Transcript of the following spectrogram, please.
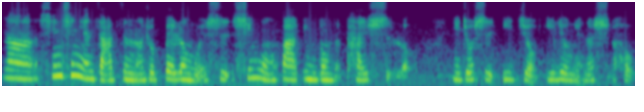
那《新青年》杂志呢，就被认为是新文化运动的开始了，也就是一九一六年的时候，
